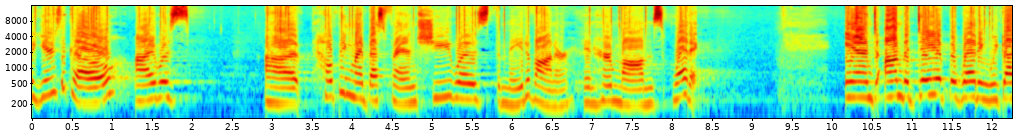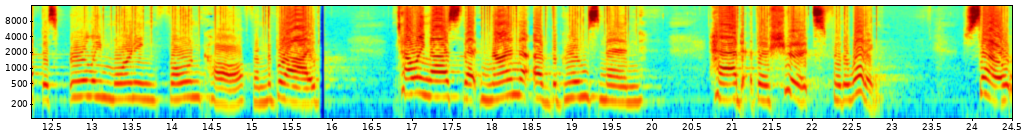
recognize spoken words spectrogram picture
So years ago, I was uh, helping my best friend. She was the maid of honor in her mom's wedding. And on the day of the wedding, we got this early morning phone call from the bride telling us that none of the groomsmen had their shirts for the wedding. So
